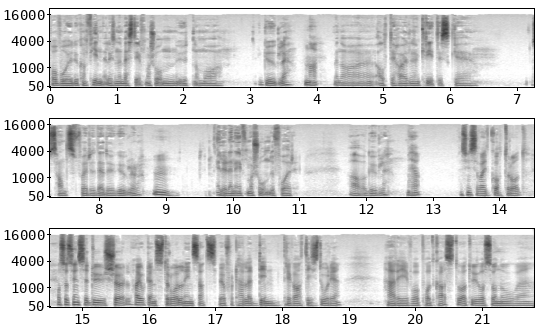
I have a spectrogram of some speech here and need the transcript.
På hvor du kan finne liksom, den beste informasjonen utenom å google. Nei. Men å alltid ha en kritisk eh, sans for det du googler. Da. Mm. Eller den informasjonen du får av å google. Ja. Jeg syns det var et godt råd. Og så syns jeg du sjøl har gjort en strålende innsats ved å fortelle din private historie her i vår podkast, og at du også nå eh,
